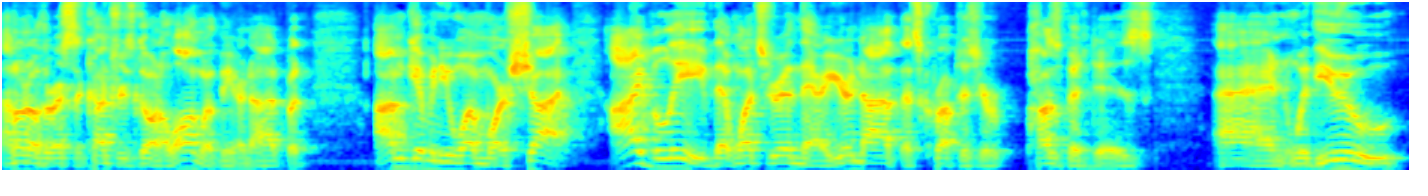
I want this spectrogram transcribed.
I don't know if the rest of the country's going along with me or not, but I'm giving you one more shot. I believe that once you're in there, you're not as corrupt as your husband is, and with you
